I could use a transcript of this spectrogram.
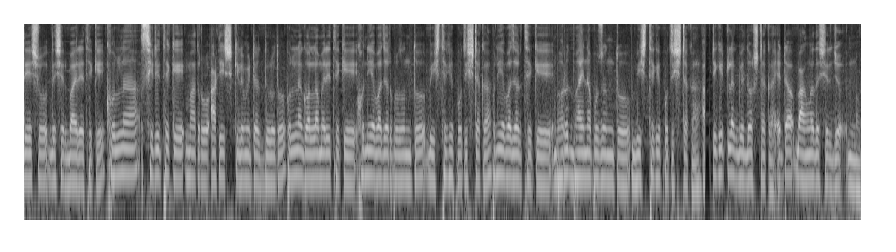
দেশ ও দেশের বাইরে থেকে। খুলনা সিটি থেকে মাত্র আটিশ কিলোমিটার দূরত্ব। খুলনা গল্লামারি থেকে খনিয়া বাজার পর্যন্ত বিশ থেকে পঁচিশ টাকা। খনিয়া বাজার থেকে ভরত ভাইনা পর্যন্ত বিশ থেকে পঁচিশ টাকা। টিকিট লাগবে দশ টাকা। এটা বাংলাদেশের জন্য,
